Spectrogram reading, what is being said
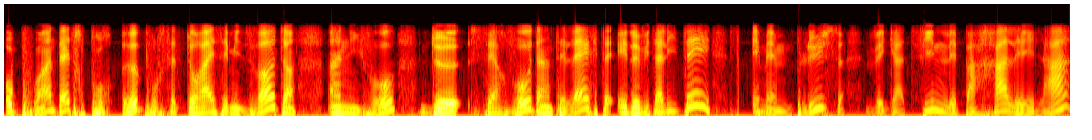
au point d'être pour eux, pour cette Torah et ces mitzvot, un niveau de cerveau, d'intellect et de vitalité. Et même plus, vegatfin les pachal et là,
